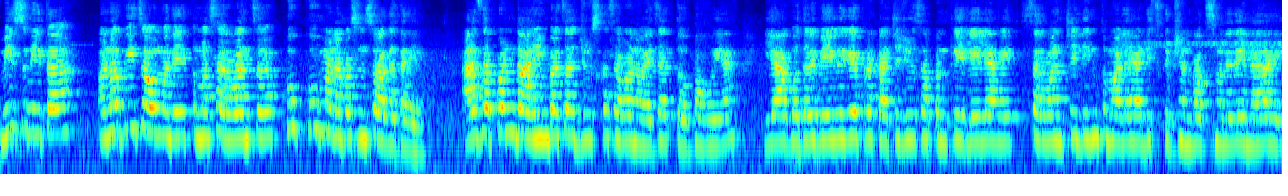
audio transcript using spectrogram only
मी सुनीता अनोखी चौमध्ये तुम्हा सर्वांचं खूप खूप मनापासून स्वागत आहे. आज आपण डाळिंबाचा ज्यूस कसा बनवायचा तो पाहूया. या अगोदर वेगवेगळे प्रकारचे ज्यूस आपण केलेले आहेत. सर्वांची लिंक तुम्हाला ह्या डिस्क्रिप्शन बॉक्समध्ये देणार आहे.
